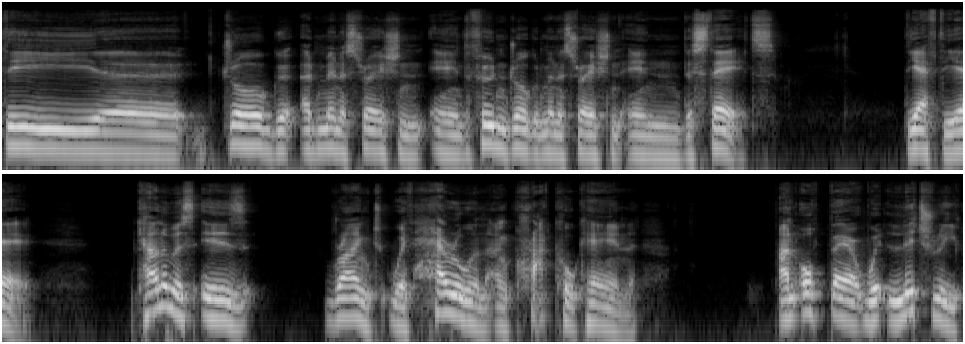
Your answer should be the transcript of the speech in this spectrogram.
the uh, drug administration in the Food and Drug Administration in the States, the FDA, cannabis is ranked with heroin and crack cocaine and up there with literally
